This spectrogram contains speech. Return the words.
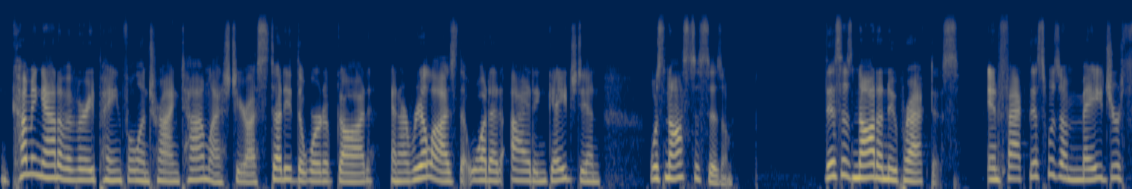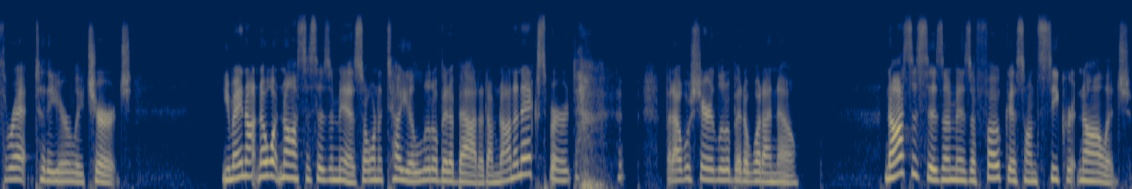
And coming out of a very painful and trying time last year, I studied the Word of God and I realized that what I had engaged in was Gnosticism. This is not a new practice. In fact, this was a major threat to the early church. You may not know what Gnosticism is, so I want to tell you a little bit about it. I'm not an expert, but I will share a little bit of what I know. Gnosticism is a focus on secret knowledge.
